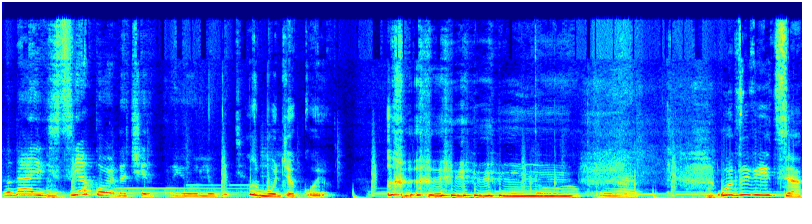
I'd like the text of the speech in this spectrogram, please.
Вона з якою начинкою любить? З будь-якою. Добре. О, дивіться.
